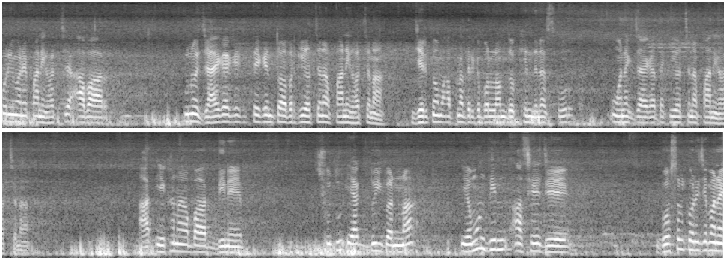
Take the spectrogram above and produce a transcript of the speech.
পরিমাণে পানি হচ্ছে, আবার কোনো জায়গাতে কিন্তু আবার কি হচ্ছে না, পানি হচ্ছে না। যেরকম আপনাদেরকে বললাম দক্ষিণ দিনাজপুর, অনেক জায়গাতে কি হচ্ছে না, পানি হচ্ছে না। আর এখানে আবার দিনে শুধু এক, দুইবার না, এমন দিন আছে যে গোসল করে যে মানে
